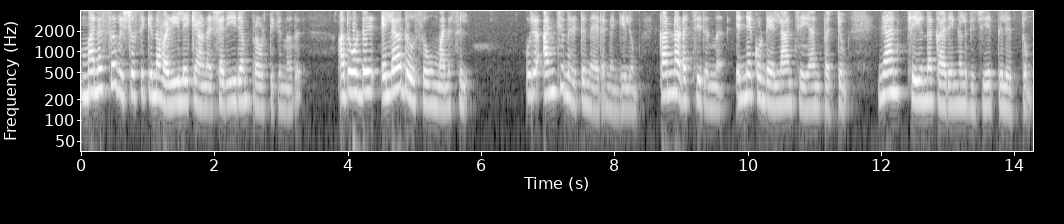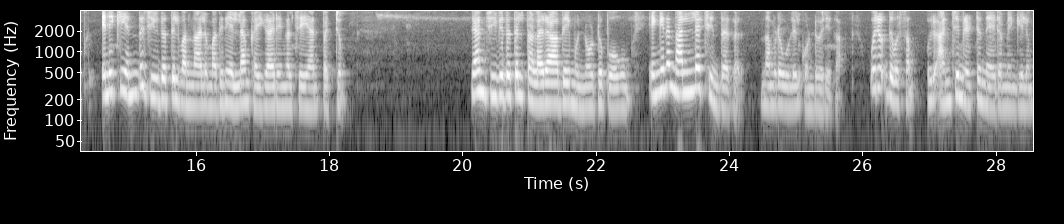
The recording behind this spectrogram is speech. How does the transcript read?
മനസ്സ് വിശ്വസിക്കുന്ന വഴിയിലേക്കാണ് ശരീരം പ്രവർത്തിക്കുന്നത്. അതുകൊണ്ട് എല്ലാ ദിവസവും മനസ്സിൽ ഒരു അഞ്ച് മിനിറ്റ് നേരമെങ്കിലും കണ്ണടച്ചിരുന്ന് എന്നെ കൊണ്ട് എല്ലാം ചെയ്യാൻ പറ്റും. ഞാൻ ചെയ്യുന്ന കാര്യങ്ങൾ വിജയത്തിലെത്തും. എനിക്ക് എന്ത് ജീവിതത്തിൽ വന്നാലും അതിനെല്ലാം കൈകാര്യങ്ങൾ ചെയ്യാൻ പറ്റും. ഞാൻ ജീവിതത്തിൽ തളരാതെ മുന്നോട്ട് പോകും. എങ്ങനെ നല്ല ചിന്തകൾ നമ്മുടെ ഉള്ളിൽ കൊണ്ടുവരിക. ഒരു ദിവസം ഒരു അഞ്ച് മിനിറ്റ് നേരമെങ്കിലും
